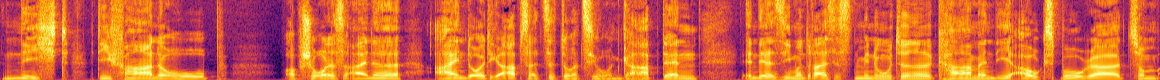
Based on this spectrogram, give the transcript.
nicht die Fahne hob, obschon es eine eindeutige Abseitssituation gab. Denn in der 37. Minute kamen die Augsburger zum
